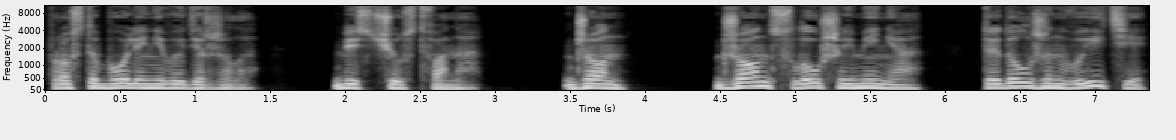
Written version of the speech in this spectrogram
«Просто боли не выдержала. Без чувств она». «Джон! Джон, слушай меня. Ты должен выйти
